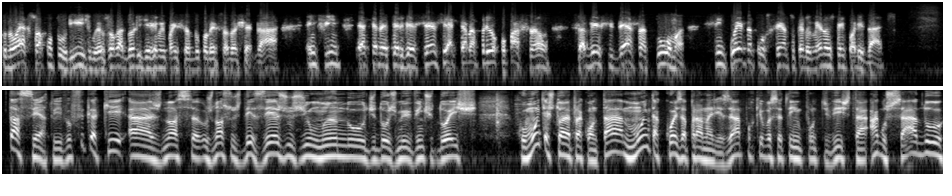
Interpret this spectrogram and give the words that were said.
Não é só com turismo, é os jogadores de Remy Paysandu começando a chegar. Enfim, é aquela efervescência e é aquela preocupação. Saber se dessa turma, 50% pelo menos tem qualidades. Tá certo, Ivo. Fica aqui as nossa, os nossos desejos de um ano de 2022 com muita história para contar, muita coisa para analisar, porque você tem um ponto de vista aguçado,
